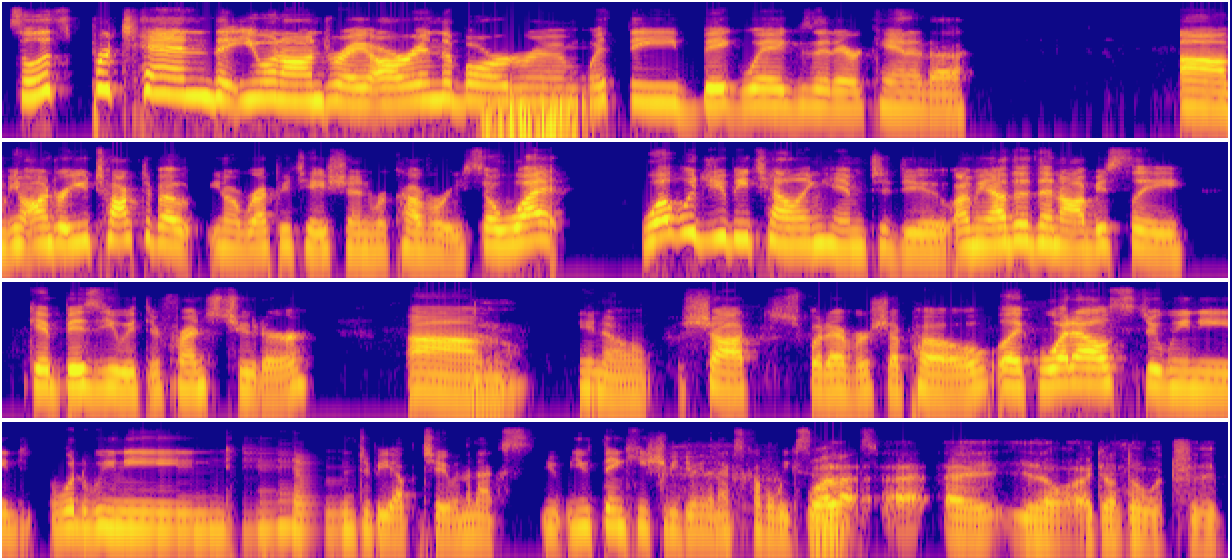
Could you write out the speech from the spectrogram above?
So let's pretend that you and Andre are in the boardroom with the big wigs at Air Canada. Um, you know, Andre, you talked about, you know, reputation recovery. So what, what would you be telling him to do? I mean, other than obviously get busy with your French tutor, um, you know, shot, whatever, chapeau. Like, what else do we need? Do we need him to be up to in the next? You, you think he should be doing the next couple weeks? Well, I, I, you know, I don't know what Philippe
